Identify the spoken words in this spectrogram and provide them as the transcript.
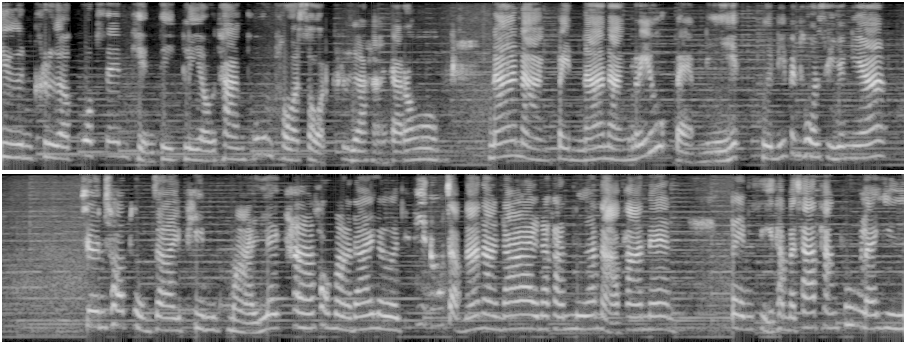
ยืนเครือควบเส้นเข็นตีเกลียวทางทุ่งทอสอดเครือหางกระรอกหน้านางเป็นหน้านางริ้วแบบนี้ผืนนี้เป็นโทนสีอย่างเงี้ย ชื่นชอบถูกใจพิมพ์หมายเลขห้าเข้ามาได้เลยพี่ๆดูจับหน้านางได้นะคะ เนื้อหนาผ้าแน่นเป็นสีธรรมชาติทั้งพุ่งและยื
